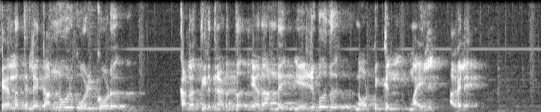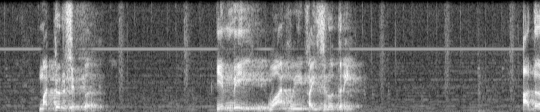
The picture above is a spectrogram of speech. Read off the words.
കേരളത്തിലെ കണ്ണൂർ കോഴിക്കോട് കടൽ തീരത്തിനടുത്ത് ഏതാണ്ട് എഴുപത് നോട്ടിക്കൽ മൈൽ അകലെ മറ്റൊരു ship M V Wan Hai five zero three അത്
